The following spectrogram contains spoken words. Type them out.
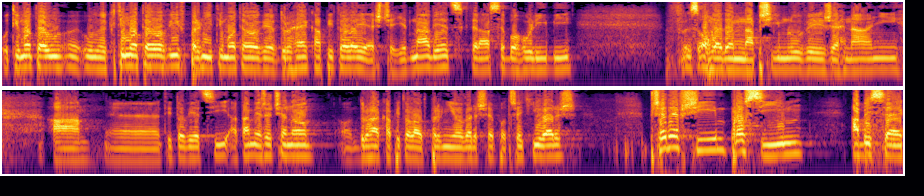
U Timoteu, k Timoteovi v první Timoteově v druhé kapitole je ještě jedna věc, která se Bohu líbí s ohledem na přímluvy, žehnání a e, tyto věci. A tam je řečeno, druhá kapitola od prvního verše po třetí verš, především prosím, aby se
